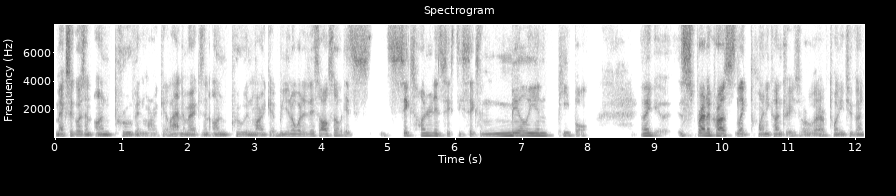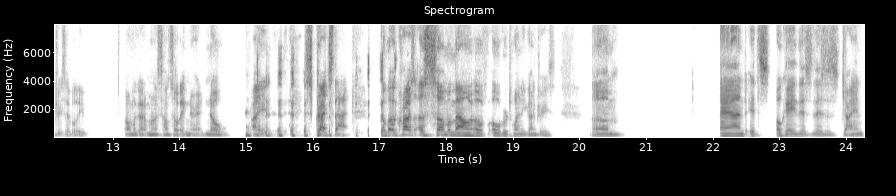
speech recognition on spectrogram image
Mexico is an unproven market. Latin America is an unproven market. But you know what it is also? It's 666 million people like spread across like 20 countries or whatever 22 countries i believe. Oh my god i'm gonna sound so ignorant. No i scratch that. Across a some amount of over 20 countries. Um and it's okay This there's this giant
